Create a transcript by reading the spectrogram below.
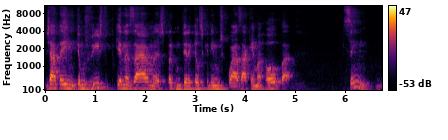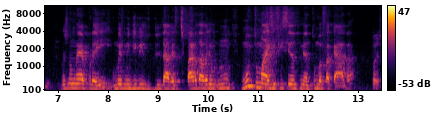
já tem, temos visto pequenas armas para cometer aqueles crimes quase à queima-roupa. Sim, mas não é por aí. O mesmo indivíduo que lhe dava esse disparo dava-lhe muito mais eficientemente uma facada pois.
